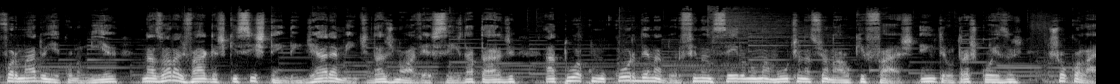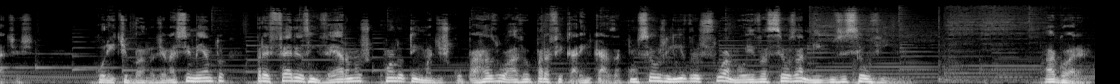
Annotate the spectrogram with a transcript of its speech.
Formado em economia, nas horas vagas que se estendem diariamente das 9 às 6 da tarde, atua como coordenador financeiro numa multinacional que faz, entre outras coisas, chocolates. Curitibano de nascimento, prefere os invernos quando tem uma desculpa razoável para ficar em casa com seus livros, sua noiva, seus amigos e seu vinho. Agora,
